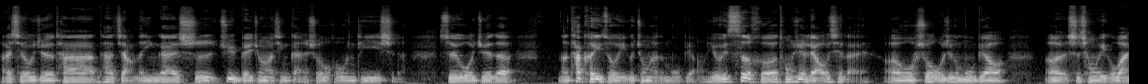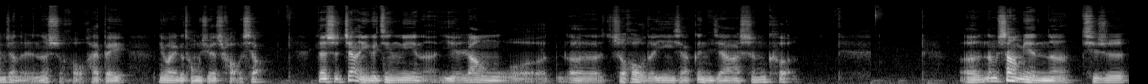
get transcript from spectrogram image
而且我觉得他他讲的应该是具备重要性感受和问题意识的，所以我觉得那他可以作为一个重要的目标。有一次和同学聊起来，呃，我说我这个目标呃是成为一个完整的人的时候，还被另外一个同学嘲笑。但是这样一个经历呢，也让我呃之后的印象更加深刻。呃，那么上面呢，其实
